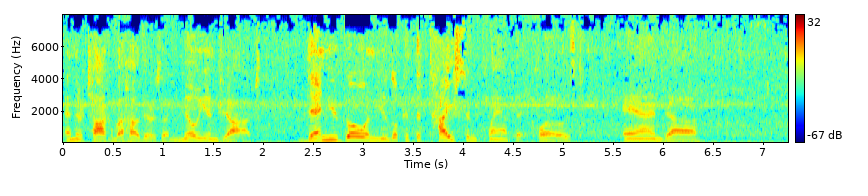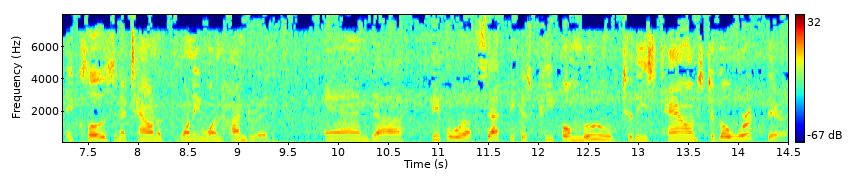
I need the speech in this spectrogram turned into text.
and they're talking about how there's a million jobs. Then you go and you look at the Tyson plant that closed, and uh, it closed in a town of 2,100, and uh, people were upset because people moved to these towns to go work there.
